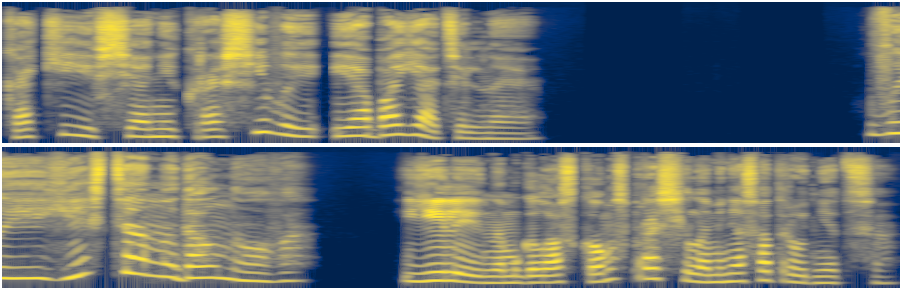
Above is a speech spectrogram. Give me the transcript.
какие все они красивые и обаятельные. «Вы и есть Анна Долнова?» Елейным голоском спросила меня сотрудница.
